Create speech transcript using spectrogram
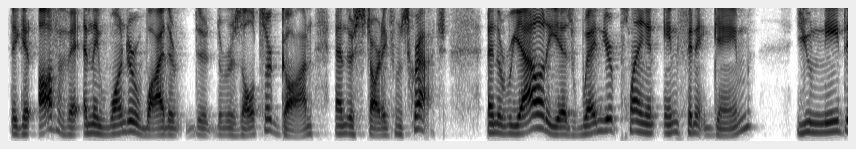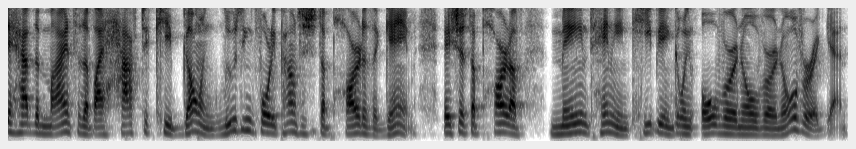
they get off of it, and they wonder why the, the results are gone and they're starting from scratch. And the reality is, when you're playing an infinite game, you need to have the mindset of I have to keep going. Losing 40 pounds is just a part of the game. It's just a part of maintaining and keeping it going over and over and over again.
